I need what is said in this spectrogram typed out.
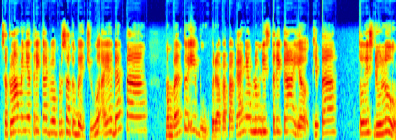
Setelah menyetrika 21 baju, ayah datang. Membantu ibu. Berapa pakaian yang belum disetrika? Yuk, kita tulis dulu.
